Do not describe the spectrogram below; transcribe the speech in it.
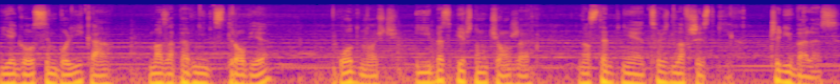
Jego symbolika ma zapewnić zdrowie, płodność i bezpieczną ciążę. Następnie coś dla wszystkich, czyli Weles.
